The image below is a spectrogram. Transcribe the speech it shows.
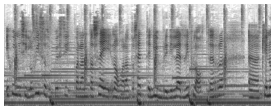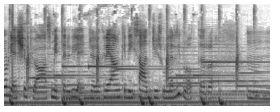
E quindi sì, lo fissa su questi 46, no, 47 libri di Larry Plotter uh, che non riesce più a smettere di leggere. Crea anche dei saggi su Larry Plotter. Mm,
